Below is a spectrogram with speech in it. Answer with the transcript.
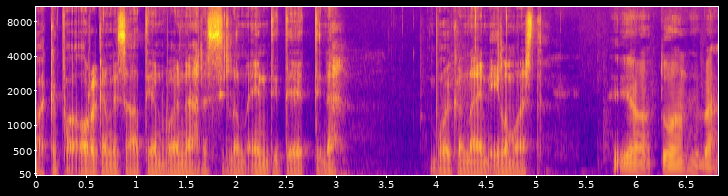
Vaikkapa organisaation voi nähdä silloin entiteettinä. Voiko näin ilmaista? Joo, tuo on hyvä,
